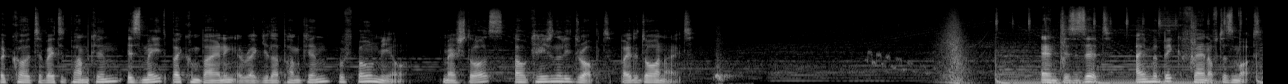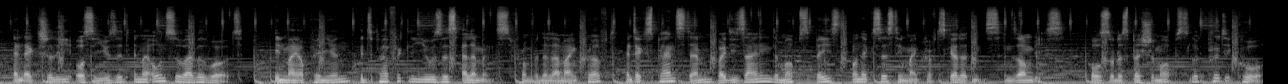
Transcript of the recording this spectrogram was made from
A cultivated pumpkin is made by combining a regular pumpkin with bone meal. Mesh doors are occasionally dropped by the door knight. And this is it. I'm a big fan of this mod and actually also use it in my own survival world. In my opinion, it perfectly uses elements from vanilla Minecraft and expands them by designing the mobs based on existing Minecraft skeletons and zombies. Also the special mobs look pretty cool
